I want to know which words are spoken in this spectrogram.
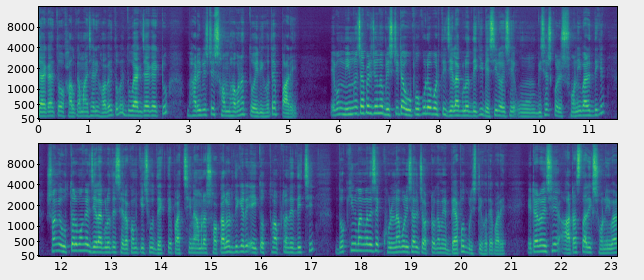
জায়গায় তো হালকা মাঝারি হবে, তবে দু এক জায়গায় একটু ভারী বৃষ্টির সম্ভাবনা তৈরি হতে পারে। এবং নিম্নচাপের জন্য বৃষ্টিটা উপকূলবর্তী জেলাগুলোর দিকেই বেশি রয়েছে বিশেষ করে শনিবারের দিকে। সঙ্গে উত্তরবঙ্গের জেলাগুলোতে সেরকম কিছু দেখতে পাচ্ছি না। আমরা সকালের দিকের এই তথ্য আপনাদের দিচ্ছি। দক্ষিণ বাংলাদেশে খুলনা, বরিশাল, চট্টগ্রামে ব্যাপক বৃষ্টি হতে পারে। এটা রয়েছে আঠাশ তারিখ শনিবার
